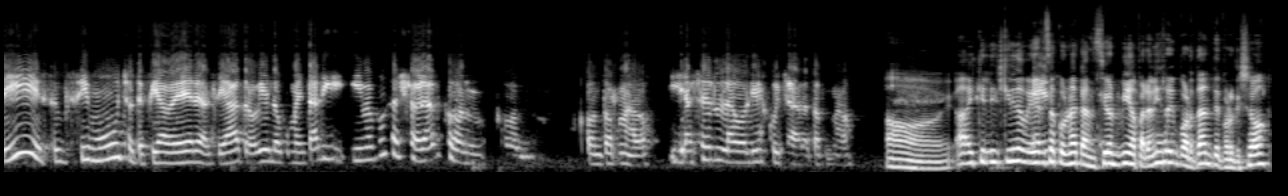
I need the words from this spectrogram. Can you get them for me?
Sí, sí, sí, mucho. Te fui a ver al teatro, vi el documental y, y me puse a llorar con, con, con Tornado. Y ayer la volví a escuchar a Tornado. Ay, ay, qué, li- qué lindo ver eso con una canción mía. Para mí es re importante porque yo,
